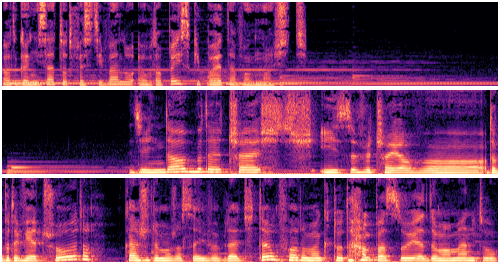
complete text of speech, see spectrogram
organizator festiwalu Europejski Poeta Wolności. Dzień dobry, cześć i zwyczajowo dobry wieczór. Każdy może sobie wybrać tę formę, która pasuje do momentu,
